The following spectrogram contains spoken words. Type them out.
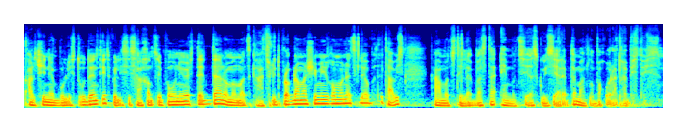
არჩინებული სტუდენტი თბილისის სახელმწიფო უნივერსიტეტიდან, რომელმაც გაცვლით პროგრამაში მიიღო მონაწილეობა და თავის გამოცდილებას და ემოციას გვიზიარებდა. მადლობა ყურადღებისთვის.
